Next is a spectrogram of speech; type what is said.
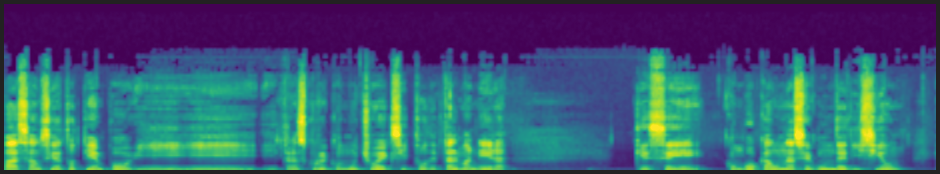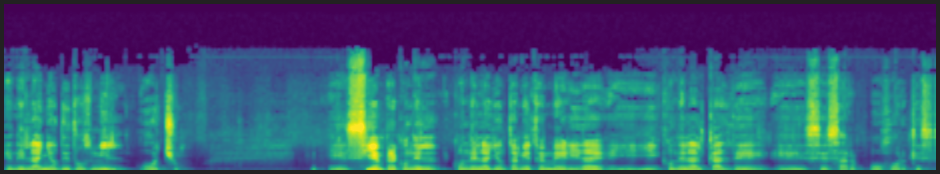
pasa un cierto tiempo y, y, transcurre con mucho éxito, de tal manera que se convoca una segunda edición en el año de 2008 eh, siempre con el, con el Ayuntamiento de Mérida y, con el alcalde eh, César Bojorques.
